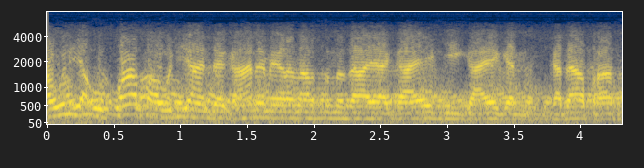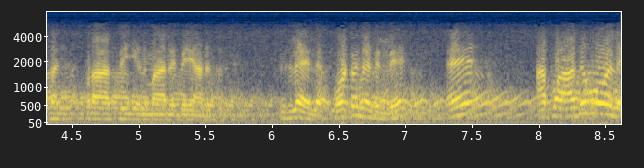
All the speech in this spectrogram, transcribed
ഔലിയ ഉപ്പാപ്പ ഔലിയാന്റെ ഗാനമേള നടത്തുന്നതായ ഗായകി ഗായകൻ കഥാപ്രാസ പ്രാസംഗന്മാരുടെയാണിത് ഇല്ല കോട്ടനടില്ലേ ഏ? അപ്പൊ അതുപോലെ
